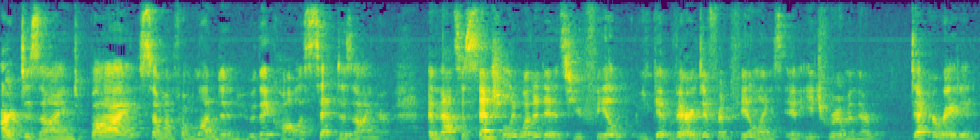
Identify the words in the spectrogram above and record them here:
are designed by someone from London who they call a set designer. And that's essentially what it is. You feel, you get very different feelings in each room and they're decorated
